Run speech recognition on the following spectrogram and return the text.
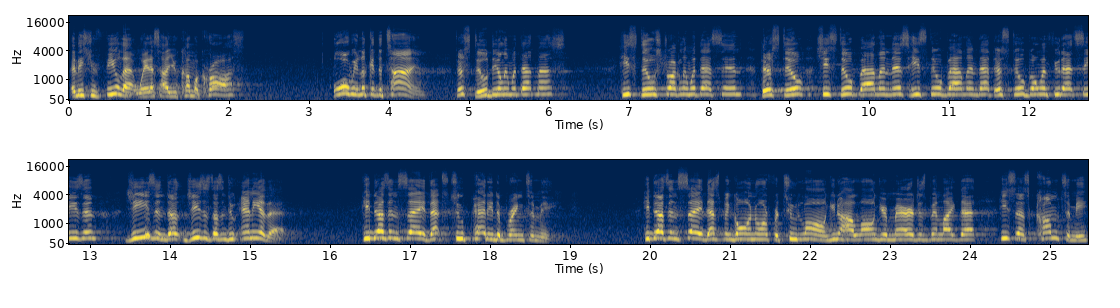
At least you feel that way. That's how you come across. Or we look at the time. They're still dealing with that mess. He's still struggling with that sin. They're still, she's still battling this. He's still battling that. They're still going through that season. Jesus, does, Jesus doesn't do any of that. He doesn't say, that's too petty to bring to me. He doesn't say that's been going on for too long. You know how long your marriage has been like that? He says, Come to me,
